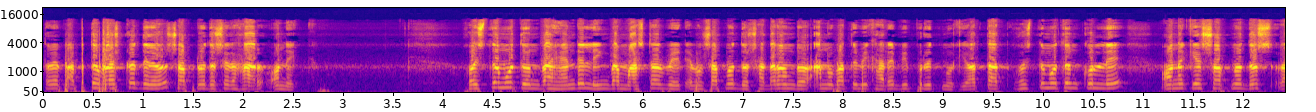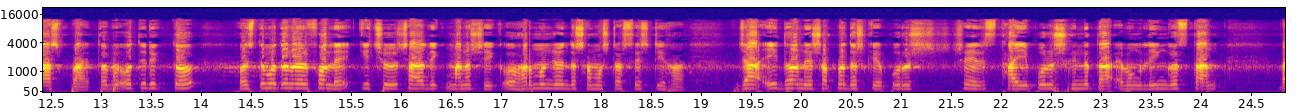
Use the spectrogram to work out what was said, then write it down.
তবে প্রাপ্তবয়স্কদেরও স্বপ্নদোষের হার অনেক। হস্তমূতন বা হ্যান্ডেলিং বা মাস্টার বেড এবং স্বপ্নদোষ সাধারণত আনুপাতিক হারে বিপরীতমুখী। অর্থাৎ হস্তমূতন করলে অনেকের স্বপ্নদোষ হ্রাস পায়। তবে অতিরিক্ত হস্তমূতনের ফলে কিছু শারীরিক, মানসিক ও হরমোনজনিত সমস্যার সৃষ্টি হয়, যা এই ধরনের স্বপ্নদোষকে পুরুষের স্থায়ী পুরুষহীনতা এবং লিঙ্গস্থান বা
